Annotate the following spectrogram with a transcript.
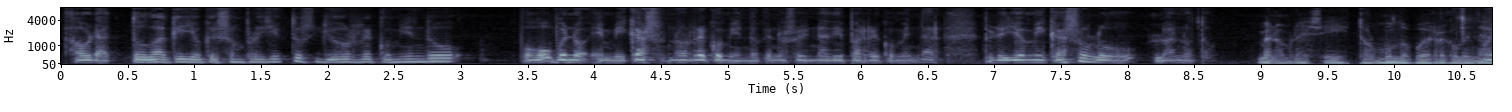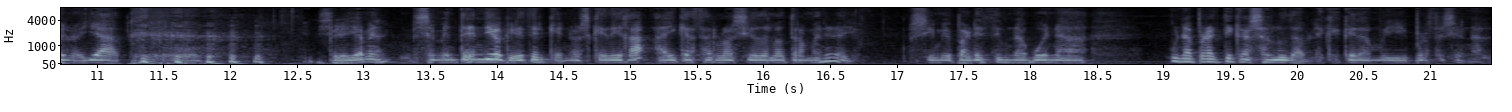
Ahora, todo aquello que son proyectos yo recomiendo, o bueno, en mi caso, no recomiendo, que no soy nadie para recomendar, pero yo en mi caso lo, lo anoto. Bueno, hombre, sí, todo el mundo puede recomendar. Bueno, ya, pero, ya se me entendió, quiere decir que no es que diga hay que hacerlo así o de la otra manera. Yo, sí me parece una buena, una práctica saludable, que queda muy profesional.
